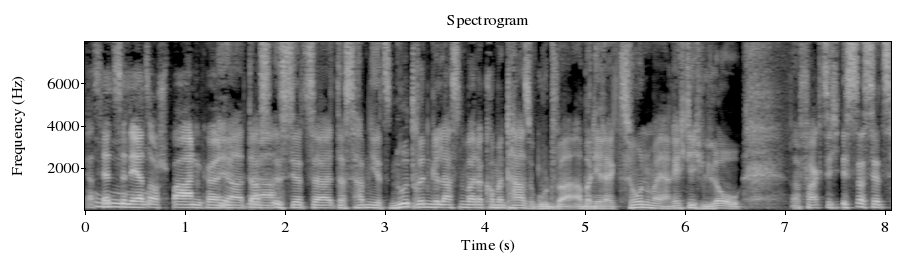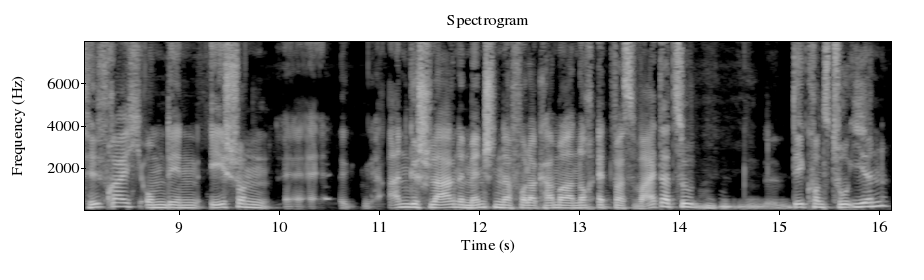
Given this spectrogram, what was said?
Das hättest du dir jetzt auch sparen können. Ja, das ist jetzt, äh, das haben die jetzt nur drin gelassen, weil der Kommentar so gut war. Aber die Reaktion war ja richtig low. Man fragt sich, ist das jetzt hilfreich, um den eh schon äh, angeschlagenen Menschen da voller Kamera noch etwas weiter zu dekonstruieren?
